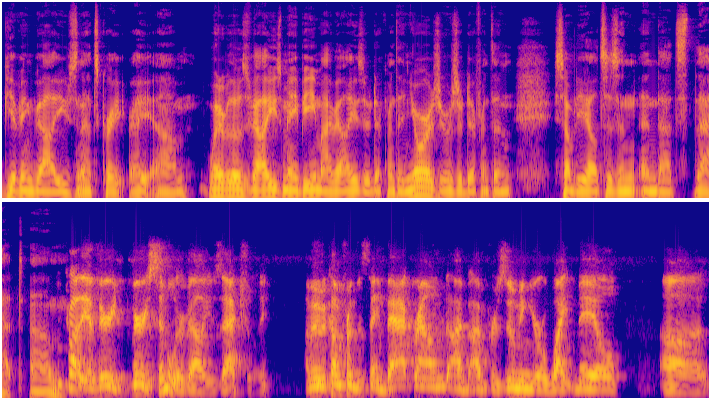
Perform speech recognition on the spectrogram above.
giving values and that's great, right? Um, whatever those values may be, my values are different than yours, yours are different than somebody else's. And, and that's that. We Um, probably have very, very similar values, actually. I mean, we come from the same background. I'm, I'm presuming you're a white male. Uh,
